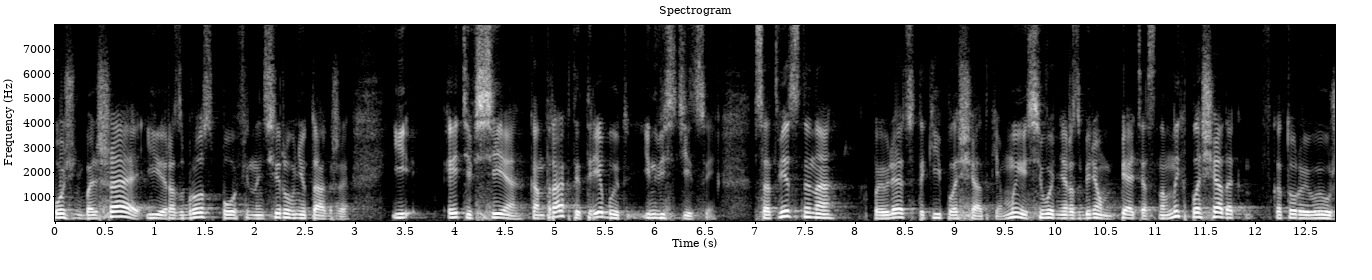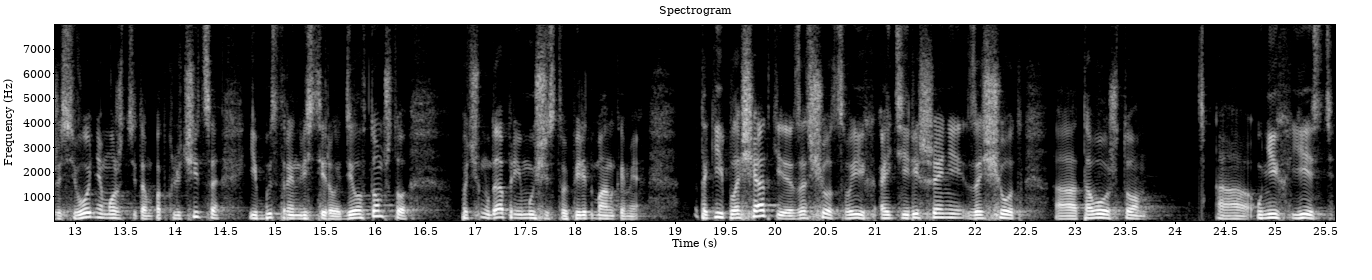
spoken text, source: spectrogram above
очень большая и разброс по финансированию также. И эти все контракты требуют инвестиций. Соответственно, появляются такие площадки. Мы сегодня разберем пять основных площадок, в которые вы уже сегодня можете там подключиться и быстро инвестировать. Дело в том, что почему да, преимущество перед банками? Такие площадки за счет своих IT-решений, за счет а, того, что а, у них есть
